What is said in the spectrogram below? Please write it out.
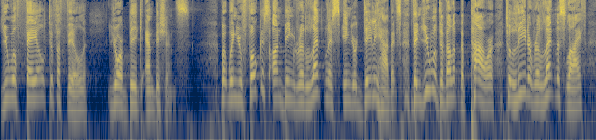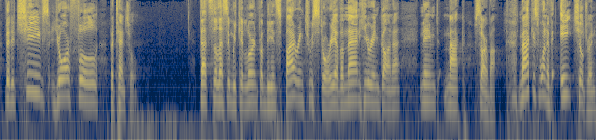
you will fail to fulfill your big ambitions. But when you focus on being relentless in your daily habits, then you will develop the power to lead a relentless life that achieves your full potential. That's the lesson we can learn from the inspiring true story of a man here in Ghana named Mac Sarba. Mac is one of eight children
